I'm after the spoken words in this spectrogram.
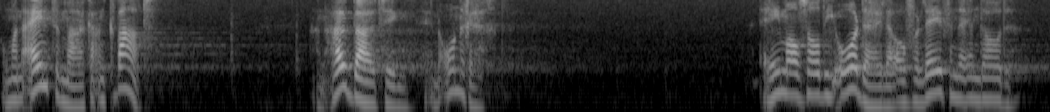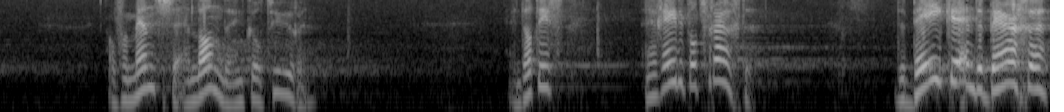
Om een eind te maken aan kwaad, aan uitbuiting en onrecht. Eenmaal zal die oordelen over levenden en doden. Over mensen en landen en culturen. En dat is een reden tot vreugde. De beken en de bergen,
